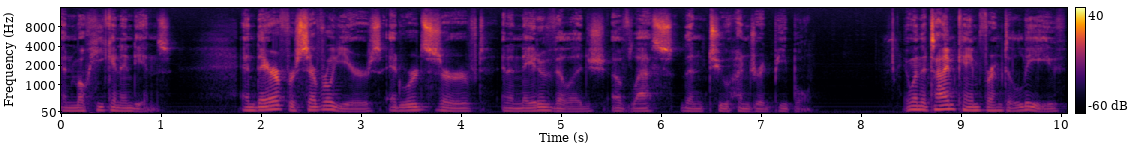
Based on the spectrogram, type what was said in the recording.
and Mohican Indians and there for several years Edwards served in a native village of less than 200 people. And when the time came for him to leave,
